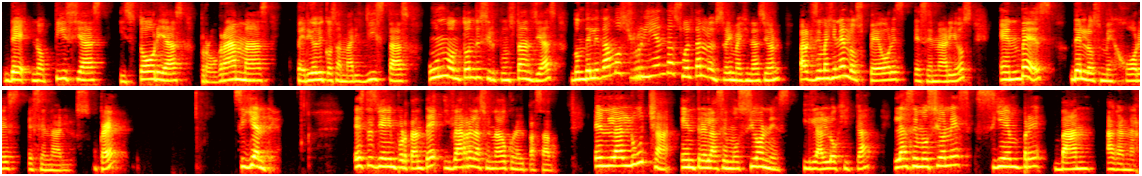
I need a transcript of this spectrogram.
de noticias, historias, programas, periódicos amarillistas, un montón de circunstancias donde le damos rienda suelta a nuestra imaginación para que se imaginen los peores escenarios en vez de los mejores escenarios. ¿Ok? Siguiente. Este es bien importante y va relacionado con el pasado. En la lucha entre las emociones y la lógica, las emociones siempre van a ganar.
